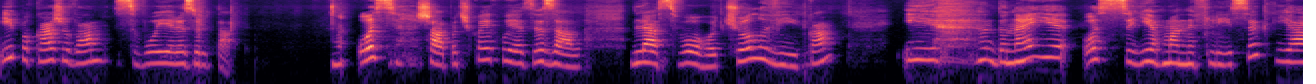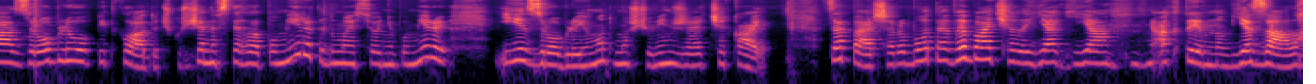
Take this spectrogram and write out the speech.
і покажу вам свій результат. Ось шапочка, яку я зв'язала для свого чоловіка. І до неї ось є в мене флісик, я зроблю підкладочку. Ще не встигла поміряти, думаю, сьогодні поміряю і зроблю йому, тому що він вже чекає. Це перша робота. Ви бачили, як я активно в'язала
